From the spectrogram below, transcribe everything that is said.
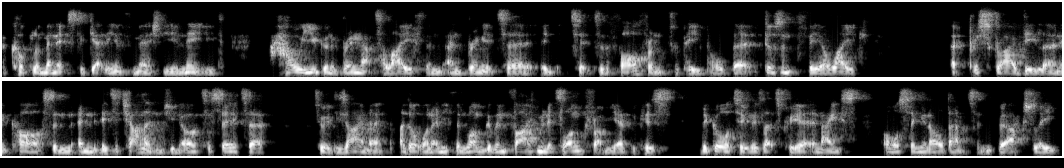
a couple of minutes to get the information you need how are you going to bring that to life and, and bring it to, to, to the forefront for people that doesn't feel like a prescribed e-learning course and and it's a challenge you know to say to to a designer i don't want anything longer than five minutes long from you because the go-to is let's create a nice all singing all dancing but actually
